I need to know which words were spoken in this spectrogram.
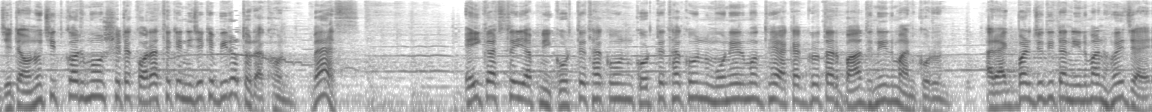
যেটা অনুচিত কর্ম, সেটা করা থেকে নিজেকে বিরত রাখুন, ব্যাস। এই কাজটাই আপনি করতে থাকুন করতে থাকুন, মনের মধ্যে একাগ্রতার বাঁধ নির্মাণ করুন। আর একবার যদি তা নির্মাণ হয়ে যায়,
